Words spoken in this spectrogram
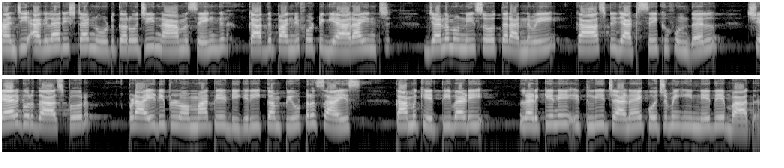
ਹਾਂਜੀ, ਅਗਲਾ ਰਿਸ਼ਤਾ ਨੋਟ ਕਰੋ ਜੀ, ਨਾਮ ਸਿੰਘ, ਕੱਦ 5 ਫੁੱਟ 11 ਇੰਚ, ਜਨਮ 1993 ਕਾਸਟ ਜੱਟ ਸਿੱਖ ਹੁੰਦਲ, ਸ਼ਹਿਰ ਗੁਰਦਾਸਪੁਰ, ਪੜ੍ਹਾਈ, ਡਿਪਲੋਮਾ ਤੇ ਡਿਗਰੀ ਕੰਪਿਊਟਰ ਸਾਇੰਸ, ਕੰਮ ਖੇਤੀਬਾੜੀ, ਲੜਕੇ ਨੇ ਇਟਲੀ ਜਾਣਾ ਹੈ ਕੁਝ ਮਹੀਨੇ ਦੇ ਬਾਅਦ।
